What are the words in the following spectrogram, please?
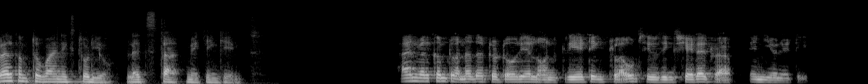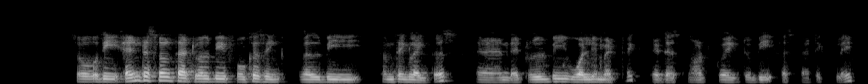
Welcome to Vionix Studio. Let's start making games. And welcome to another tutorial on creating clouds using shader graph in Unity. So the end result that we'll be focusing will be something like this and it will be volumetric. It is not going to be a static plane.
